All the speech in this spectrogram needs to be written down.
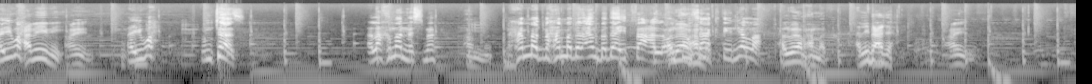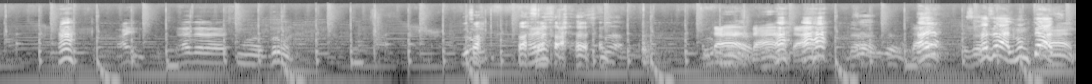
أيوة. حبيبي. عين. أيوة ممتاز. الأخ من اسمك؟ محمد. محمد. محمد الآن بدأ يتفاعل. محمد. ساكتين. يلا. حلو يا محمد. اللي بعده؟ عين. ها؟ عين. هذا اسمه برون. صح صح أيوة. صح. تعال ها ها. غزال. ممتاز.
